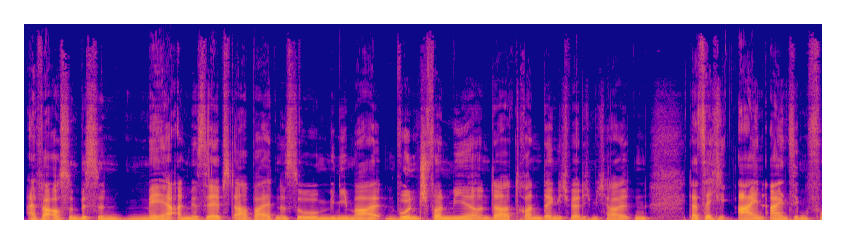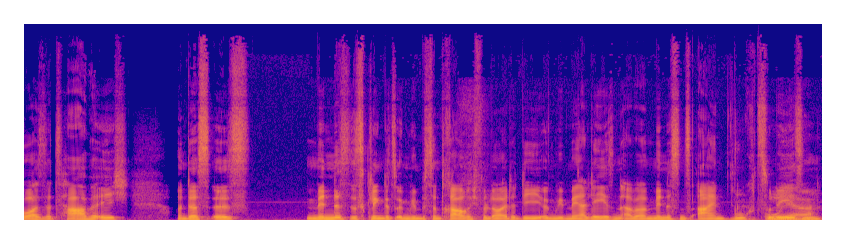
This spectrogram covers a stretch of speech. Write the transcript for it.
einfach auch so ein bisschen mehr an mir selbst arbeiten, ist so minimal ein Wunsch von mir und daran, denke ich, werde ich mich halten. Tatsächlich einen einzigen Vorsatz habe ich und das ist mindestens, es klingt jetzt irgendwie ein bisschen traurig für Leute, die irgendwie mehr lesen, aber mindestens ein Buch zu oh, lesen.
